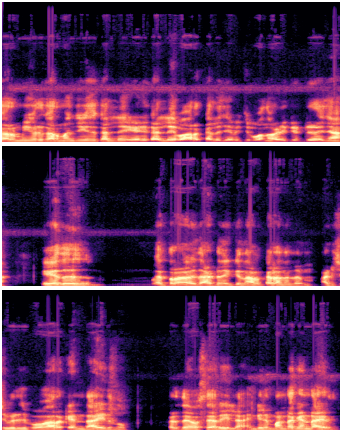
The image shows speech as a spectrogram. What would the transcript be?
കർമ്മി ഒരു കർമ്മം ചെയ്ത് കല്ല് ഏഴ് കല്ല് പാറക്കല്ല് ജപിച്ച് പോകുന്ന വഴിക്ക് ഇട്ട് കഴിഞ്ഞാൽ ഏത് എത്ര ഇതായിട്ട് നിൽക്കുന്ന ആൾക്കാരാണെങ്കിലും അടിച്ചു പിരിഞ്ഞ് പോകാറൊക്കെ ഉണ്ടായിരുന്നു. ഇപ്പോഴത്തെ അവസ്ഥ അറിയില്ല. എങ്കിലും പണ്ടൊക്കെ ഉണ്ടായിരുന്നു.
